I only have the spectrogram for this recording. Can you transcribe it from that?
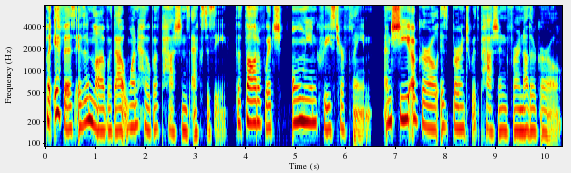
But Iphis is in love without one hope of passion's ecstasy, the thought of which only increased her flame and she, a girl, is burnt with passion for another girl.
